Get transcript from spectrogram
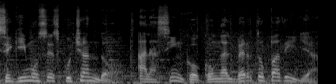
Seguimos escuchando a las 5 con Alberto Padilla.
